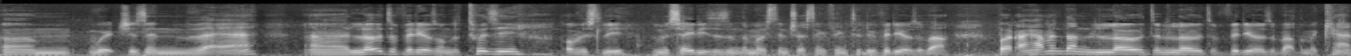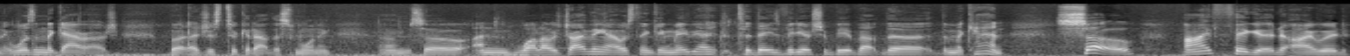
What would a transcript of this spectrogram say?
um, which is in there. Uh, loads of videos on the Twizy. Obviously, the Mercedes isn't the most interesting thing to do videos about, but I haven't done loads and loads of videos about the Macan. It was in the garage, but I just took it out this morning. Um, so, and while I was driving I was thinking maybe I, today's video should be about the, the Macan. So, I figured I would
